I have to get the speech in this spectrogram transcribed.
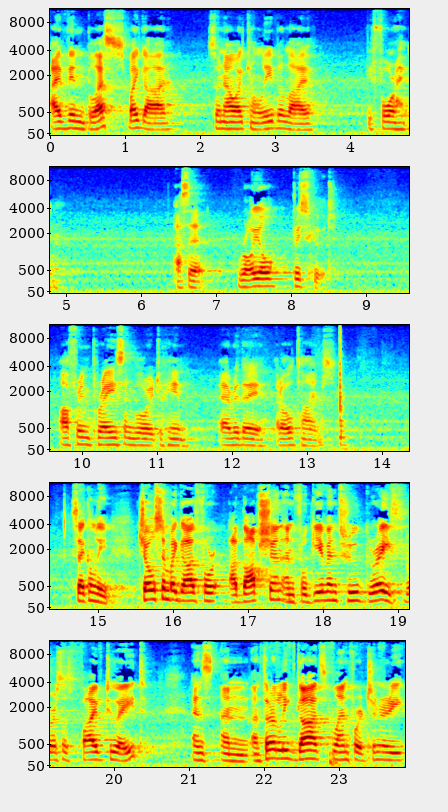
I've been blessed by God, so now I can live a life before Him as a royal priesthood, offering praise and glory to Him every day, at all times. Secondly, chosen by God for adoption and forgiven through grace, verses 5 to 8. And, and, and thirdly, God's plan for eternity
